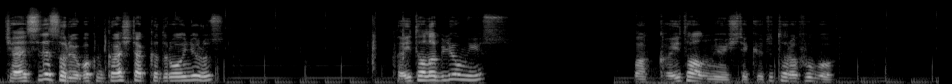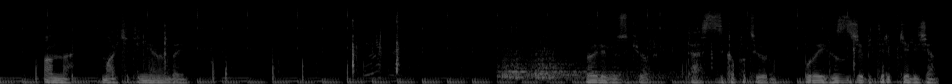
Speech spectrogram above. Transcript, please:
Hikayesi de sarıyor. Bakın kaç dakikadır oynuyoruz. Kayıt alabiliyor muyuz? Bak kayıt almıyor işte. Kötü tarafı bu. Anla, marketin yanındayım. Öyle gözüküyor. Telsizi kapatıyorum. Burayı hızlıca bitirip geleceğim.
